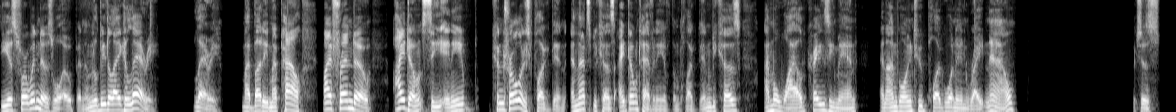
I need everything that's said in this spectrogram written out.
DS4 Windows will open and it'll be like Larry. Larry, my buddy, my pal, my friendo, I don't see any controllers plugged in. And that's because I don't have any of them plugged in because I'm a wild, crazy man and I'm going to plug one in right now which is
